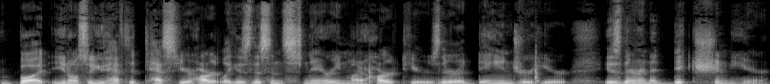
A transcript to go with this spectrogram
but you know, so you have to test your heart. Like, is this ensnaring my heart here? Is there a danger here? Is there an addiction here?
